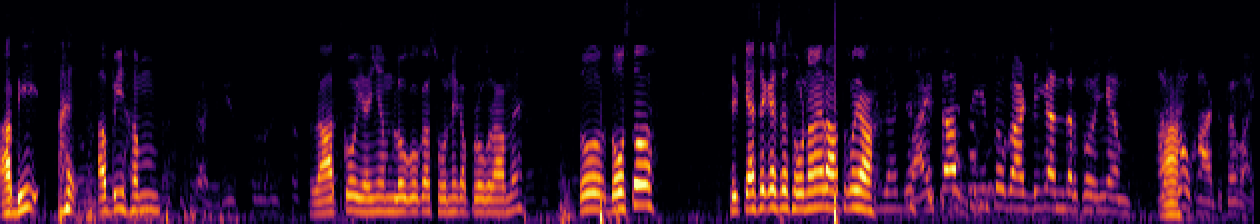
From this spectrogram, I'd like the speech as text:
अभी अभी हम रात को, यहीं हम लोगों का सोने का प्रोग्राम है। तो दोस्तों, फिर कैसे कैसे सोना है रात को यहाँ? भाई साहब, तीन तो गाड़ी के अंदर सोएँगे हम। हाँ। खाट पे भाई।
